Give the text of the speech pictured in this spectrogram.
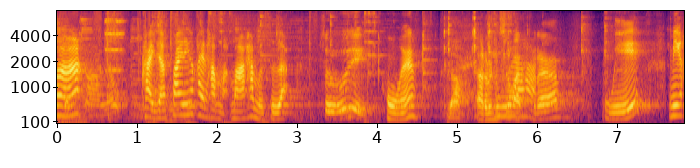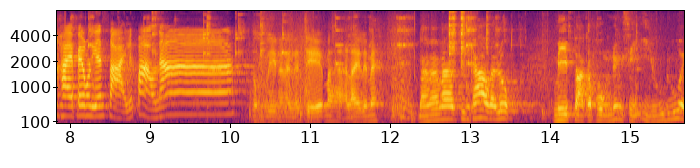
ม้าตายแล้วไข่ยัดไส้ที่ใครทำอะม้าทำหรือซื้ออะซื้อดิโหยเหรออรุณสวัสดิ์ครับหวิมีใครไปโรงเรียนสายหรือเปล่านะโรงเรียนอะไรนะเจ๊มหาลัยเลยไหมมามามากินข้าวกันลูก มีปลากระพงนึ่งซีอิ๊วด้วย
